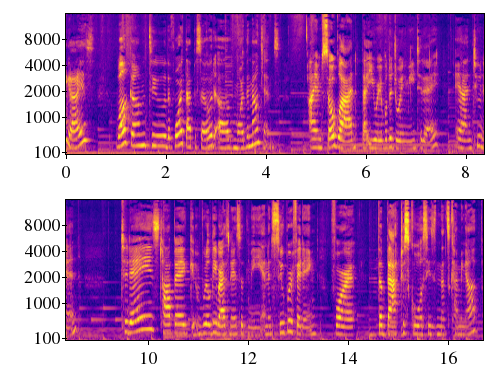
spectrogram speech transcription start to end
guys. Welcome to the fourth episode of More Than Mountains. I am so glad that you were able to join me today and tune in. Today's topic really resonates with me, and it's super fitting for the back to school season that's coming up.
